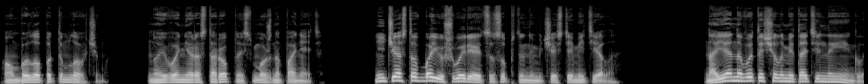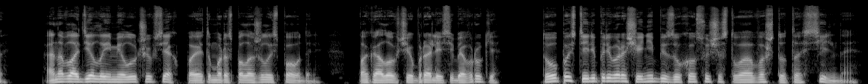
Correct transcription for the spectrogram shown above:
Он был опытным ловчим, но его нерасторопность можно понять. Не часто в бою швыряются собственными частями тела. Наяна вытащила метательные иглы. Она владела ими лучше всех, поэтому расположилась поодаль. Пока ловчие брали себя в руки, то упустили превращение безухого существа во что-то сильное.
